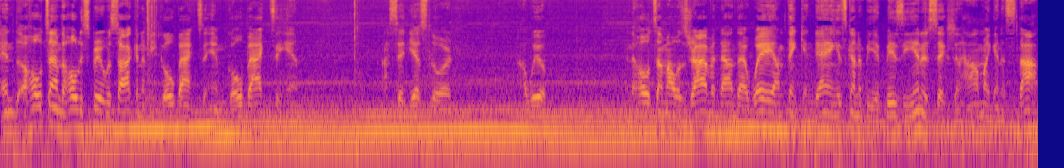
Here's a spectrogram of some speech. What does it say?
and the whole time the Holy Spirit was talking to me, go back to him, go back to him. I said, yes, Lord, I will. And the whole time I was driving down that way, I'm thinking, dang, it's going to be a busy intersection. How am I going to stop?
